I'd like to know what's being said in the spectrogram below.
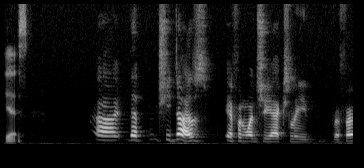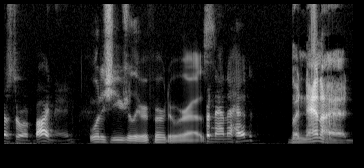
Yes. Uh, that she does, if and when she actually refers to her by name. What does she usually refer to her as? Banana Head. Banana Head.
